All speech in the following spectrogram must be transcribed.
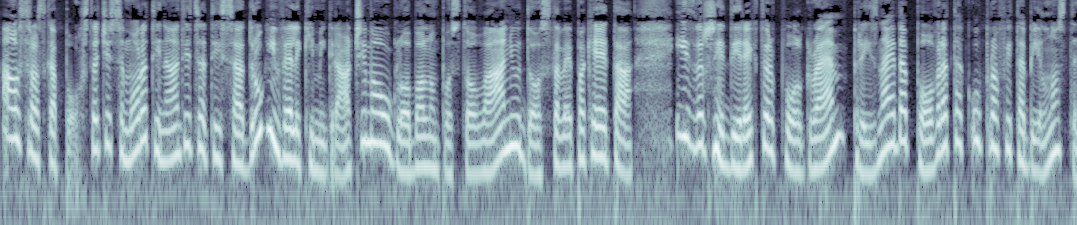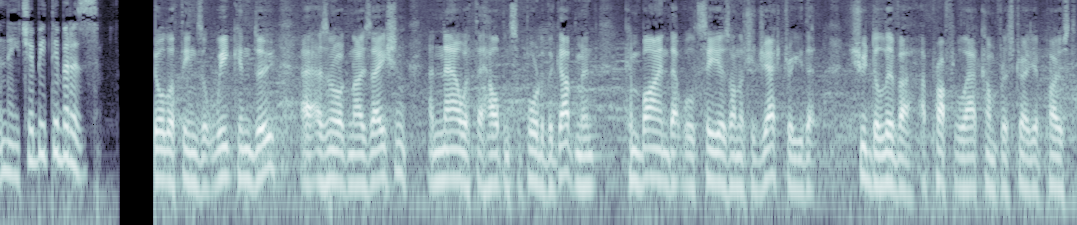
Australska pošta će se morati natjecati sa drugim velikim igračima u globalnom postovanju dostave paketa. Izvršni direktor Paul Graham priznaje da povratak u profitabilnost neće biti brz. All the things that we can do uh, as an organisation, and now with the help and support of the government, combined that will see us on a trajectory that should deliver a profitable outcome for Australia Post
